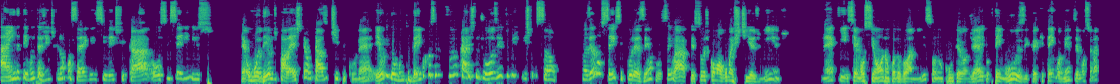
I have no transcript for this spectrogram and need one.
ainda tem muita gente que não consegue se identificar ou se inserir nisso. É, o modelo de palestra é um caso típico, né? Eu me dou muito bem porque eu sempre fui um cara estudioso e tive instrução. Mas eu não sei se, por exemplo, sei lá, pessoas como algumas tias minhas, né, que se emocionam quando vão à missa ou num culto evangélico, que tem música, que tem momentos emocionais,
